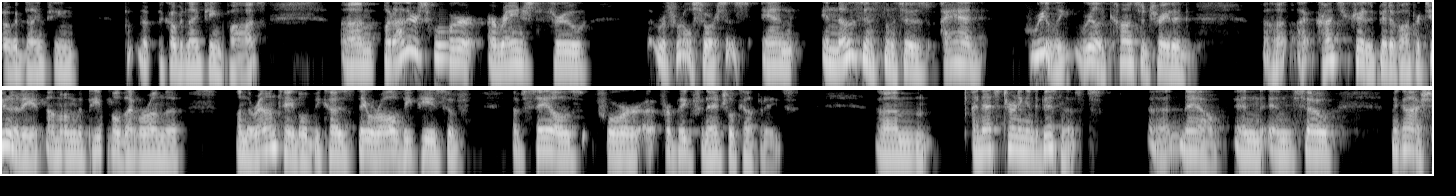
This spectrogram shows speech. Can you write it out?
COVID nineteen the, the COVID nineteen pause? Um, but others were arranged through referral sources, and in those instances, I had really, really concentrated uh, a concentrated bit of opportunity among the people that were on the on the roundtable because they were all VPs of of sales for uh, for big financial companies, um, and that's turning into business uh, now. And and so, my gosh,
